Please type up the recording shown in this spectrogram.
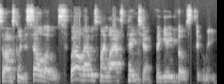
So I was going to sell those. Well, that was my last paycheck. They gave those to me.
